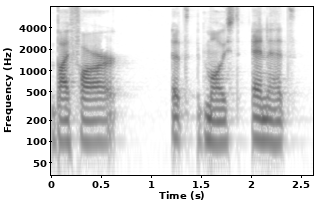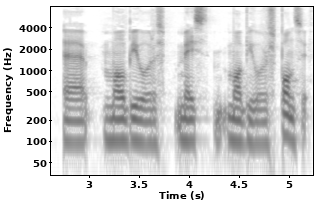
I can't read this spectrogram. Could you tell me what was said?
by far het, het mooist en het uh, mobiel, meest mobiel responsive.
